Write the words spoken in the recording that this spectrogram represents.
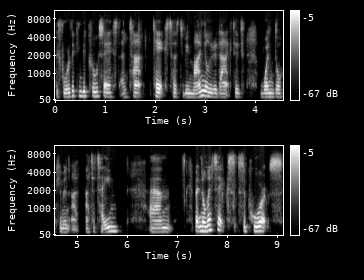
before they can be processed and text has to be manually redacted one document at, at a time. Um, but Nalytics supports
